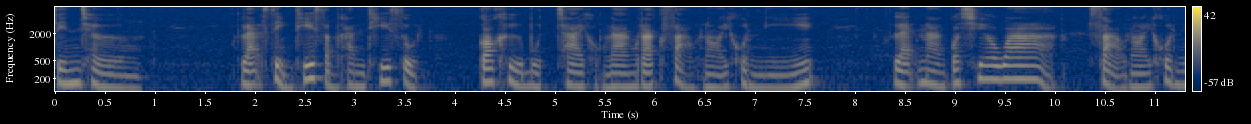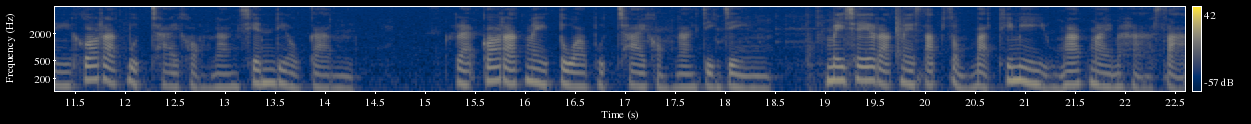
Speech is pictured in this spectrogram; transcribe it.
สิ้นเชิง และสิ่งที่สำคัญที่สุด ก็คือบุตรชายของนางรักสาวน้อยคนนี้ และนางก็เชื่อว่า สาวน้อยคนนี้ก็รักบุตรชายของนางเช่นเดียวกัน และก็รักในตัวบุตรชายของนางจริงๆ ไม่ใช่รักในทรัพย์สมบัติที่มีอยู่มากมายมหาศา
